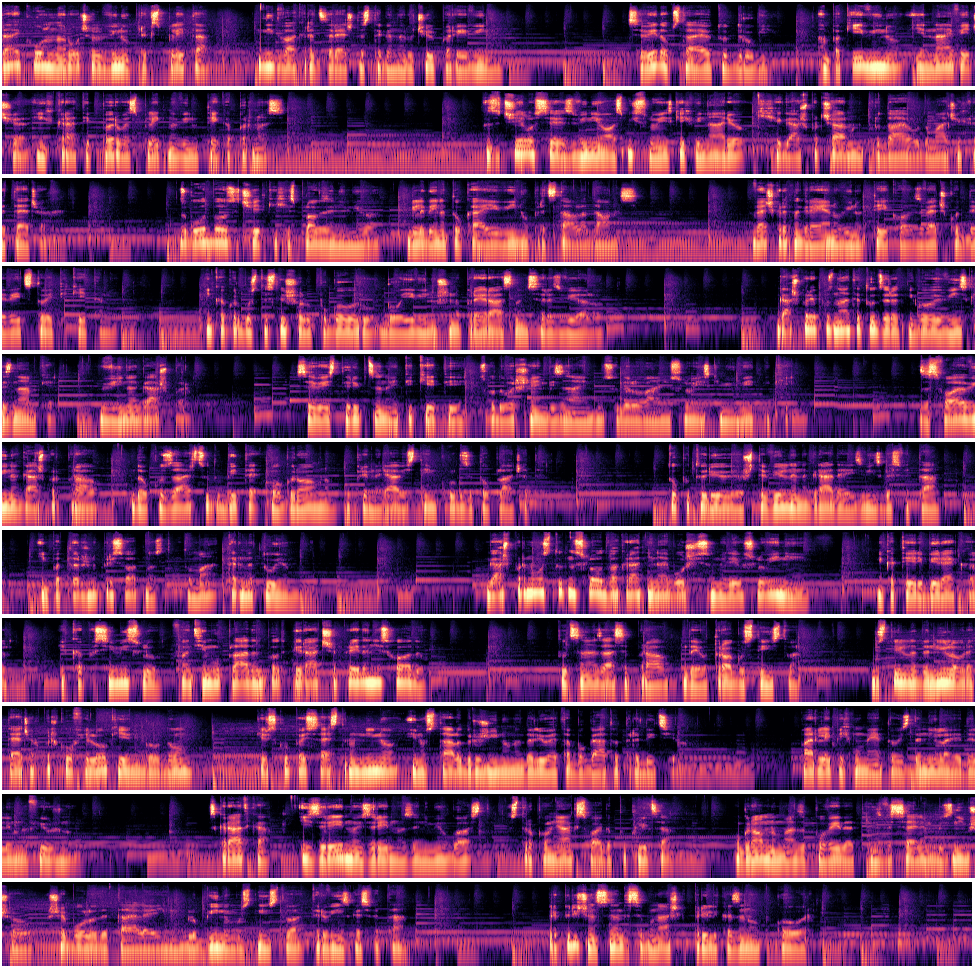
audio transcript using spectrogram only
kdajkoli naročili vino prek spleta, ni dvakrat za reči, da ste ga naročili pri e-vinu. Seveda obstajajo tudi drugi, ampak e-vino je največja in hkrati prva spletna vinoteka pri nas. Začelo se je z vini osmih slovenskih vinarjev, ki jih je Gašpor Čarman prodajal v domačih retečah. Zgodba o začetkih je sploh zanimiva, glede na to, kaj je vino predstavlja danes. Večkrat nagrajeno vinoteko z več kot 900 etiketami. In kakor boste slišali v pogovoru, bo e-vino še naprej raslo in se razvijalo. Gašpor je poznate tudi zaradi njegove vinske znamke: Vina Gašpor. Vse veste, ribca na etiketi, zelo dovršen dizajn v sodelovanju s slovenskimi umetniki. Za svoje vina Gašpor pravi, da v kozarcu dobite ogromno v primerjavi s tem, koliko za to plačate. To potrjujejo številne nagrade iz vinskega sveta in pa tržna prisotnost doma ter na tujem. Gašpor nos tudi naslov dvakratni najboljši somelje v Sloveniji. Nekateri bi rekli, je kaj pa si mislil, fant je mu pladen pa odpirač še preden je shodil. Tudi sam zase prav, da je otrok gostinstva. Gostilna Danilo v retečah prško Filoki je njegov dom, kjer skupaj s sestro Nino in ostalo družino nadaljujeta bogato tradicijo. Par lepih momentov iz Danila je delil na Fusionu. Skratka, izredno, izredno zanimiv gost, strokovnjak svojega poklica, ogromno ima za povedati in z veseljem bi z njim šel še bolj v detajle in globino gostinstva ter vinskega sveta. Pripričan sem, da se bo našla prilika za nov pogovor.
